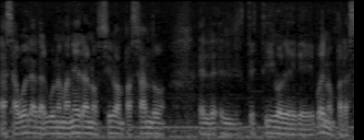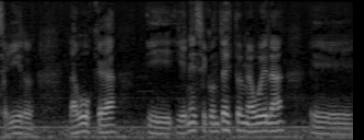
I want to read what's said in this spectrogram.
las abuelas de alguna manera nos iban pasando el, testigo de, bueno, para seguir la búsqueda. Y, en ese contexto mi abuela, eh,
